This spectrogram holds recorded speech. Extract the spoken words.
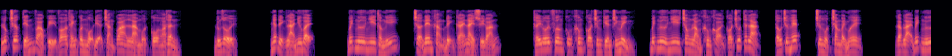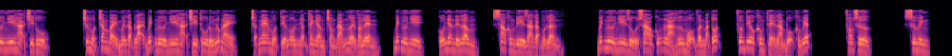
lúc trước tiến vào quỷ võ thánh quân mộ địa chẳng qua là một cô hóa thân. Đúng rồi, nhất định là như vậy. Bích ngư nhi thầm nghĩ, trở nên khẳng định cái này suy đoán. Thấy đối phương cũng không có chứng kiến chính mình, bích ngư nhi trong lòng không khỏi có chút thất lạc, tấu chương hết, chương một trăm bảy mươi. Gặp lại bích ngư nhi hạ chi thu. Chương một trăm bảy mươi gặp lại bích ngư nhi hạ chi thu đúng lúc này, chợt nghe một tiếng ôn nhuận thanh âm trong đám người vang lên bích ngư nhi, cố nhân đến lâm, sao không đi ra gặp một lần? Bích ngư nhi dù sao cũng là hư mộ vân bạn tốt, phương tiêu không thể làm bộ không biết. Phong sư sư huynh,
